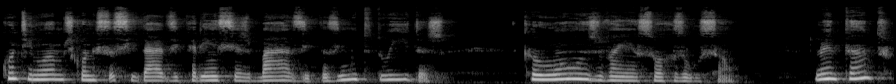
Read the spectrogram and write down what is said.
Continuamos com necessidades e carências básicas e muito doídas, que longe vem a sua resolução. No entanto,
